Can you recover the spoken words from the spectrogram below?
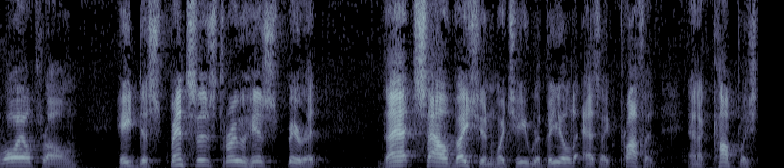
royal throne, he dispenses through his Spirit that salvation which he revealed as a prophet and accomplished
